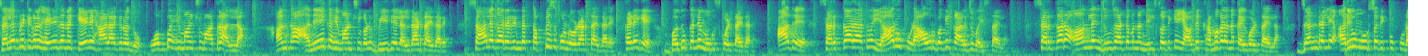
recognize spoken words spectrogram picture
ಸೆಲೆಬ್ರಿಟಿಗಳು ಹೇಳಿದನ್ನ ಕೇಳಿ ಹಾಳಾಗಿರೋದು ಒಬ್ಬ ಹಿಮಾಂಶು ಮಾತ್ರ ಅಲ್ಲ. ಅಂತಹ ಅನೇಕ ಹಿಮಾಂಶುಗಳು ಬೀದಿಯಲ್ಲಿ ಅಲ್ದಾಡ್ತಾ ಇದ್ದಾರೆ. ಸಾಲಗಾರರಿಂದ ತಪ್ಪಿಸಿಕೊಂಡು ಓಡಾಡ್ತಾ ಇದ್ದಾರೆ. ಕಡೆಗೆ ಬದುಕನ್ನೇ ಮುಗಿಸ್ಕೊಳ್ತಾ ಇದ್ದಾರೆ. ಆದರೆ ಸರ್ಕಾರ ಅಥವಾ ಯಾರೂ ಕೂಡ ಅವ್ರ ಬಗ್ಗೆ ಕಾಳಜಿ ವಹಿಸ್ತಾ ಇಲ್ಲ. ಸರ್ಕಾರ ಆನ್ಲೈನ್ ಜೂಜಾಟವನ್ನು ನಿಲ್ಲಿಸೋದಕ್ಕೆ ಯಾವುದೇ ಕ್ರಮಗಳನ್ನು ಕೈಗೊಳ್ತಾ ಇಲ್ಲ. ಜನರಲ್ಲಿ ಅರಿವು ಮೂಡಿಸೋದಕ್ಕೂ ಕೂಡ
